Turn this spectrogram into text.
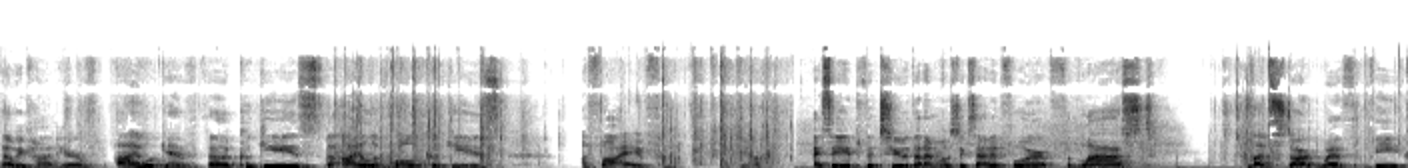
that we've had here. I will give the cookies, the Isle of Mull cookies, a five. Yeah. I saved the two that I'm most excited for for the last. Let's start with the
